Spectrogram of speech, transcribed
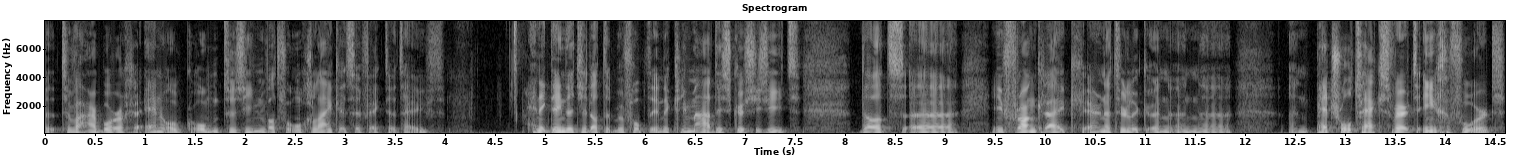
te waarborgen. En ook om te zien wat voor ongelijkheidseffecten het heeft. En ik denk dat je dat bijvoorbeeld in de klimaatdiscussie ziet. Dat uh, in Frankrijk er natuurlijk een, een, uh, een petrol tax werd ingevoerd.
